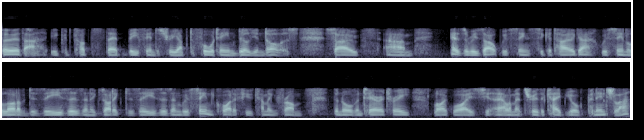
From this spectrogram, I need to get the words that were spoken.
further, it could cost that beef industry up to $14 billion. So, um, as a result, we've seen Sigatoka, we've seen a lot of diseases and exotic diseases, and we've seen quite a few coming from the Northern Territory, likewise, an element through the Cape York Peninsula.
